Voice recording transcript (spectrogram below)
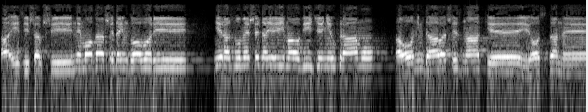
a izišavši ne mogaše da im govori i razumeše da je imao viđenje u hramu, a on im davaše znake i ostane.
